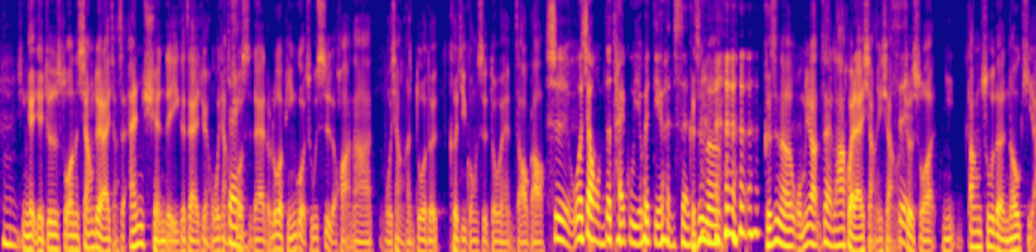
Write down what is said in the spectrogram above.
嗯应该也就是说呢，相对来讲是安全的一个债券。我想说实在的，如果苹果出事的话，那我想很多的科技公司都会很糟糕。是，我想我们的台股也会跌很深。可是呢，可是呢，我们要再拉回来想一想，就是说你当初的 Nokia，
